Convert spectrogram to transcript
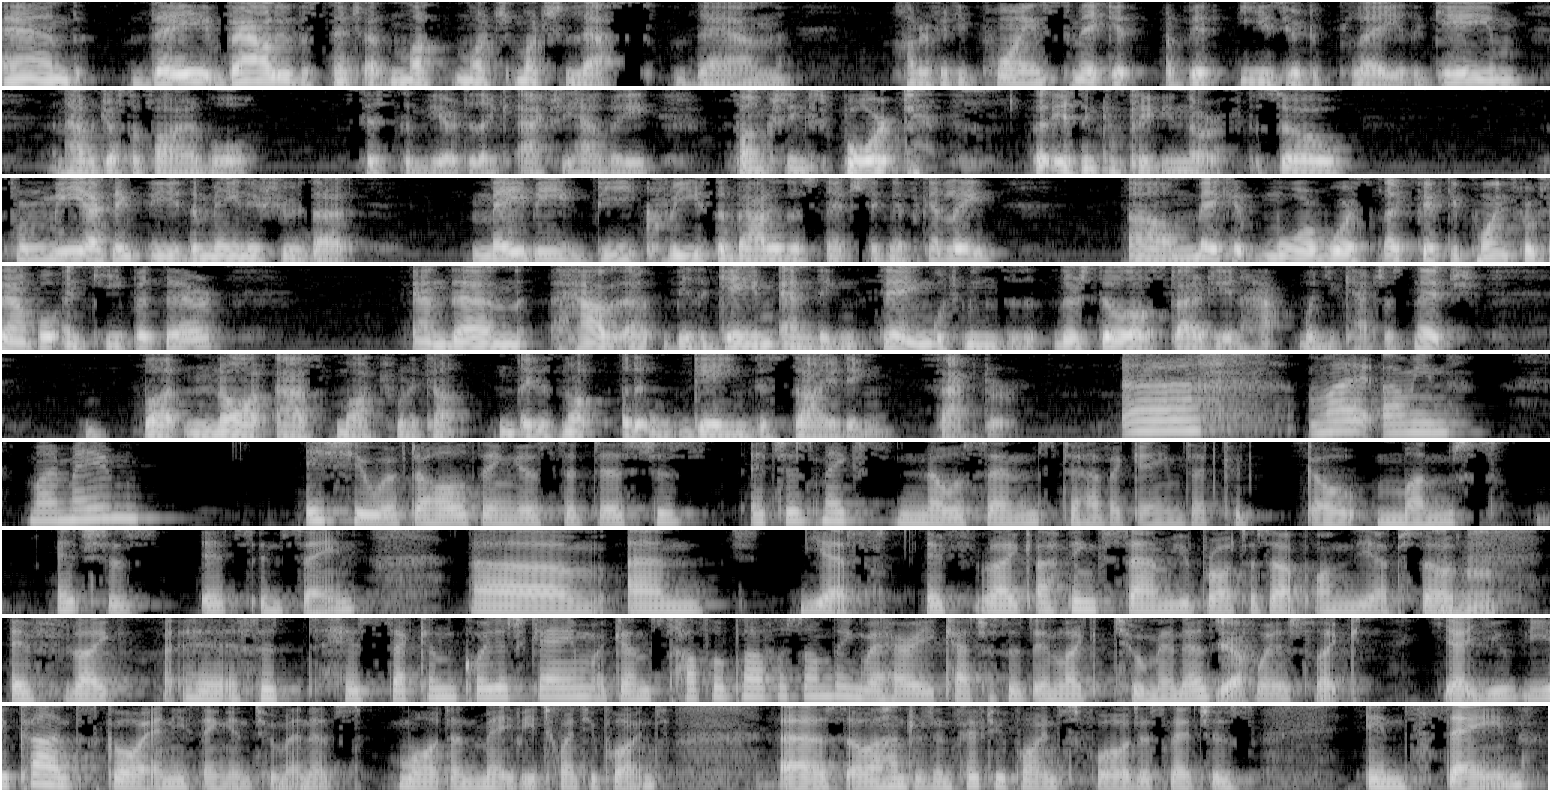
And they value the snitch at much, much, much less than 150 points to make it a bit easier to play the game and have a justifiable system here to like actually have a functioning sport that isn't completely nerfed. So for me, I think the, the main issue is that maybe decrease the value of the snitch significantly, um, make it more worth like 50 points, for example, and keep it there. And then have that be the game ending thing, which means there's still a lot of strategy in ha- when you catch a snitch, but not as much when it comes, like it's not a game deciding factor. Uh, my, I mean, my main issue with the whole thing is that there's just, it just makes no sense to have a game that could go months. It's just, it's insane. Um, and yes, if like, I think Sam, you brought this up on the episode. Mhm. If like, is it his second Quidditch game against Hufflepuff or something where Harry catches it in like two minutes? Yeah. Where it's like, yeah, you, you can't score anything in two minutes more than maybe 20 points. Uh, so 150 points for the snitch is insane.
